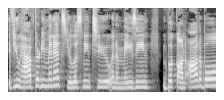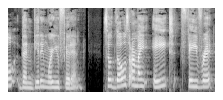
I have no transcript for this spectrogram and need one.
If you have 30 minutes, you're listening to an amazing book on Audible, then get in where you fit in. So, those are my eight favorite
